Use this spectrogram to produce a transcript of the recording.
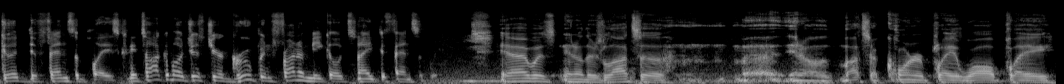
good defensive plays. Can you talk about just your group in front of Mikko tonight defensively? Yeah, I was. You know, there's lots of uh, you know, lots of corner play, wall play,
